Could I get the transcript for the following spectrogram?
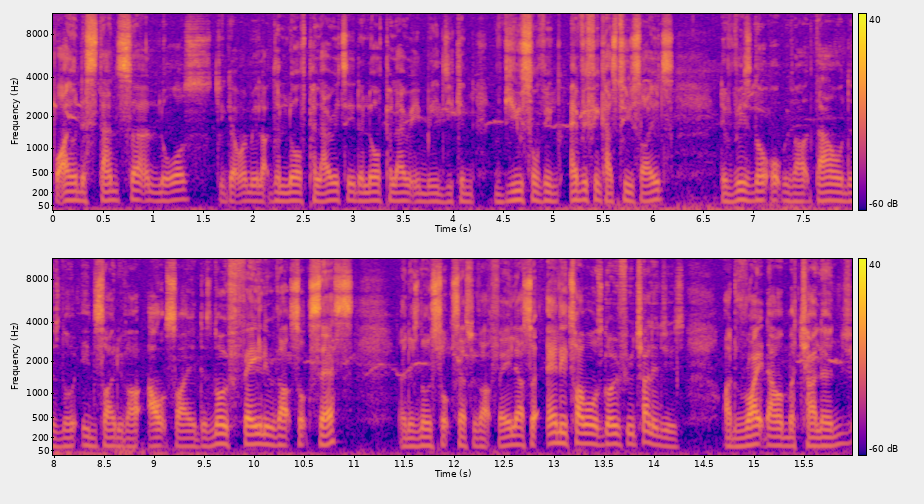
but I understand certain laws. Do you get what I mean? Like the law of polarity. The law of polarity means you can view something. Everything has two sides. There is no up without down. There's no inside without outside. There's no failure without success, and there's no success without failure. So anytime I was going through challenges, I'd write down my challenge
